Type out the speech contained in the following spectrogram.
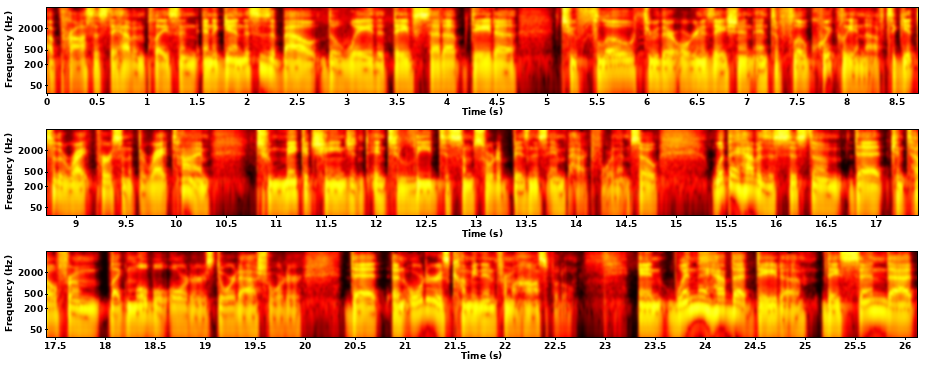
a process they have in place. And and again, this is about the way that they've set up data to flow through their organization and to flow quickly enough to get to the right person at the right time to make a change and, and, to lead to some sort of business impact for them. So what they have is a system that can tell from like mobile orders, DoorDash order, that an order is coming in from a hospital. And when they have that data, they send that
